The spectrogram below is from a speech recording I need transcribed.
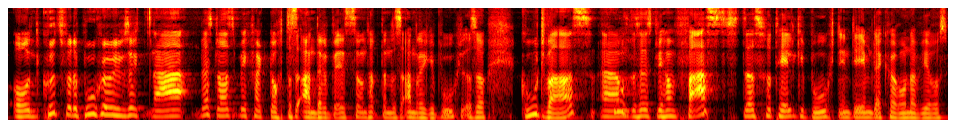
Und kurz vor der Buchung habe ich gesagt, na, weißt du was, mir gefällt doch das andere besser und habe dann das andere gebucht. Also gut war's. Ähm, das heißt, wir haben fast das Hotel gebucht, in dem der Coronavirus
